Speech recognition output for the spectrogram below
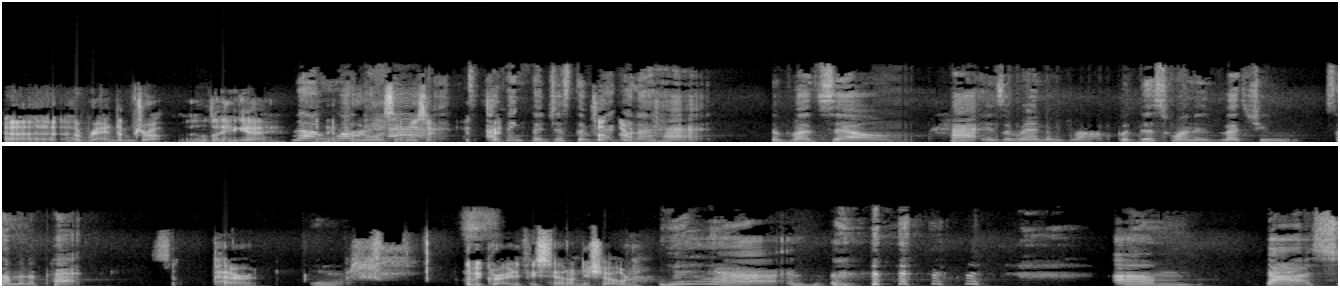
uh, a random drop. Well, there you go. No, I didn't well, the realise that was. I think the just the Thought the- regular hat, the Bloodsail hat is a random drop, but this one is lets you summon a pet. A parrot. Yeah, It'd be great if he sat on your shoulder. yeah, um, gosh,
